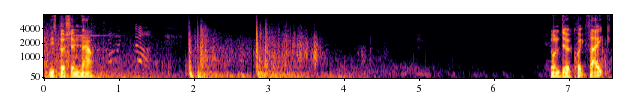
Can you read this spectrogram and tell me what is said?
Taking push him now. You want to do a quick fake?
